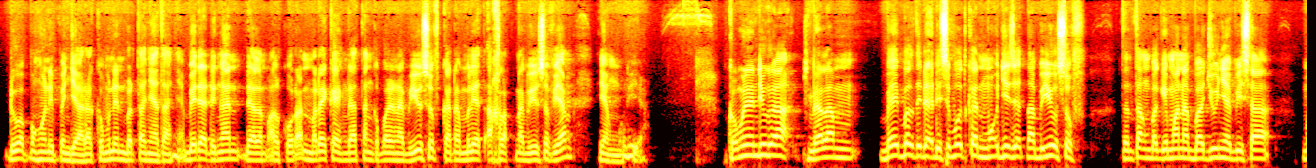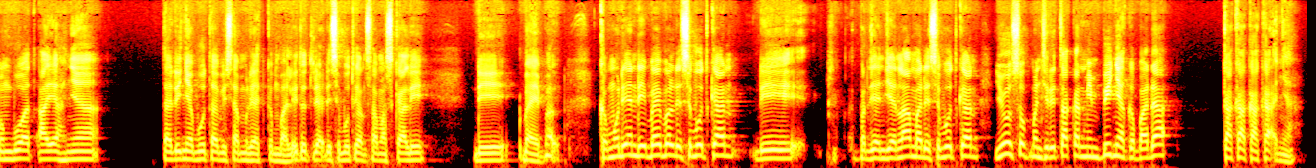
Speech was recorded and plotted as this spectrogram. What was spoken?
Dua penghuni penjara kemudian bertanya-tanya. Beda dengan dalam Al-Qur'an mereka yang datang kepada Nabi Yusuf karena melihat akhlak Nabi Yusuf yang yang mulia. Kemudian juga dalam Bible tidak disebutkan mukjizat Nabi Yusuf tentang bagaimana bajunya bisa membuat ayahnya tadinya buta bisa melihat kembali. Itu tidak disebutkan sama sekali di Bible. Kemudian di Bible disebutkan di perjanjian lama disebutkan Yusuf menceritakan mimpinya kepada kakak-kakaknya.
